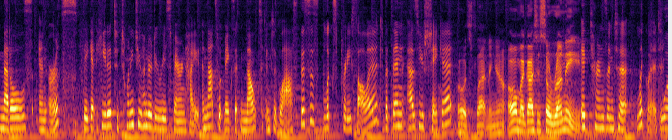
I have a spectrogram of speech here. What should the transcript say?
metals, and earths. They get heated to 2200 degrees Fahrenheit, and that's what makes it melt into glass. This is, looks pretty solid, but then as you shake it, Oh, it's flattening out. Oh my gosh, it's so runny. it turns into liquid. Whoa.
